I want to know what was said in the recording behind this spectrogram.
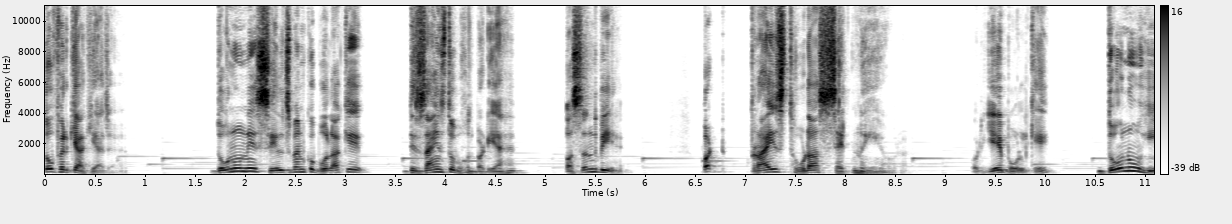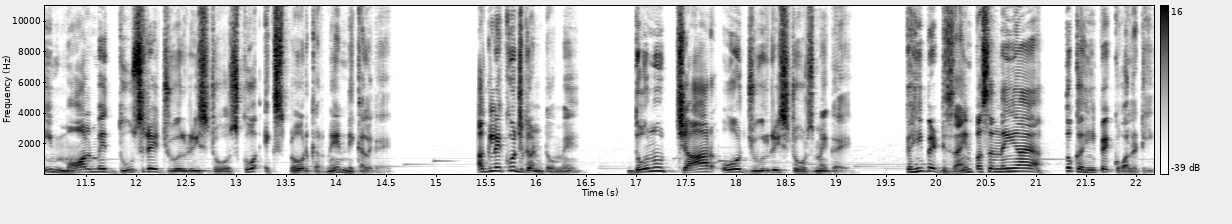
तो फिर क्या किया जाए? दोनों ने सेल्समैन को बोला कि डिज़ाइन तो बहुत बढ़िया है, पसंद भी है बट प्राइस थोड़ा सेट नहीं हो रहा। और ये बोल के दोनों ही मॉल में दूसरे ज्वेलरी स्टोर्स को एक्सप्लोर करने निकल गए। अगले कुछ घंटों में दोनों चार और ज्वेलरी स्टोर्स में गए। कहीं पे डिज़ाइन पसंद नहीं आया तो कहीं पे क्वालिटी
